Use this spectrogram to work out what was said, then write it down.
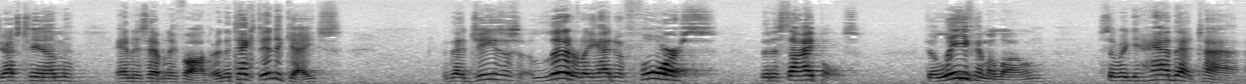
just him and his heavenly Father. And the text indicates that Jesus literally had to force the disciples to leave him alone so he could have that time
